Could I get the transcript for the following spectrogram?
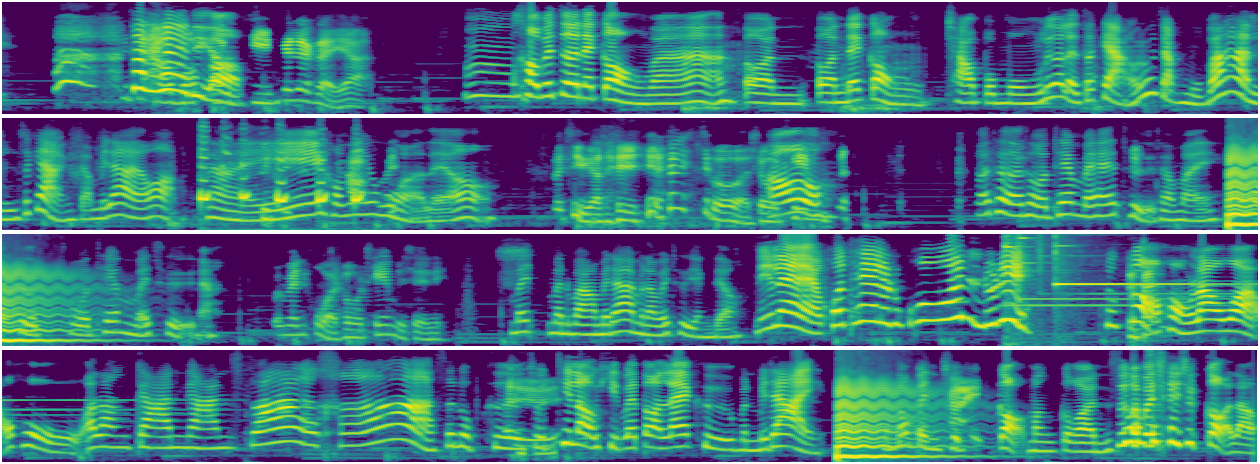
ก็เท่ดีออกกีบมาจากไหนอะ อืมเขาไปเจอในกล่องมา ตอนตอนได้กล่องชาวประมงเรื่องอะไรสักอย่างไม่รู้จักหมู่บ้านสักอย่างจำไม่ได้แล้วอะ ไหนเขามีหัวแล้ว ไปถืออะไรโชว์อะโชว์เอ้า เข้มแล้วเธอโทรเทมไปให้ถือทำไมถือโทรเทมไว้ถือนะ มันเป็นหัวโทเทมเฉยๆนี่ไม่ มันวางไม่ได้ มันเอาไว้ถืออย่างเดียว นี่แหละโคตรเท่เลยทุกคน ดูดิทุกเกาะของเราอะ โอ้โห อลังการงานสร้างอะค่ะ สรุปคือชุดที่เราคิดไว้ตอนแรกคือมันไม่ได้ มันต้องเป็นชุดเกาะมังกร ซึ่งมันไม่ใช่ชุดเกาะเรา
